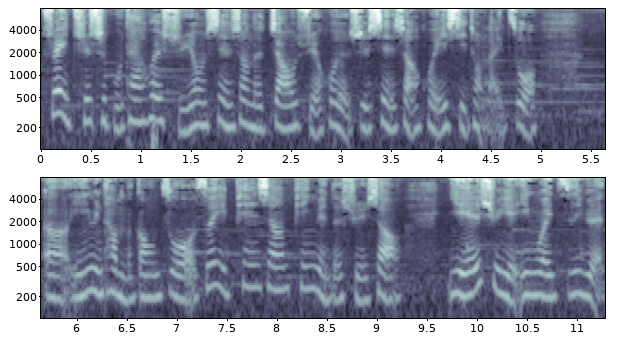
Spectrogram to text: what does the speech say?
所以其实不太会使用线上的教学或者是线上会议系统来做呃营运他们的工作，所以偏乡偏远的学校，也许也因为资源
